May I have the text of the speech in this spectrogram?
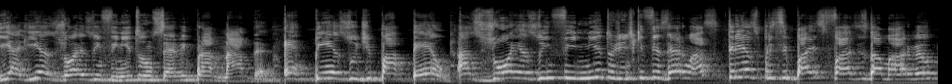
E ali as joias do infinito não servem para nada. É peso de papel. As joias do infinito, gente, que fizeram as três principais fases da Marvel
